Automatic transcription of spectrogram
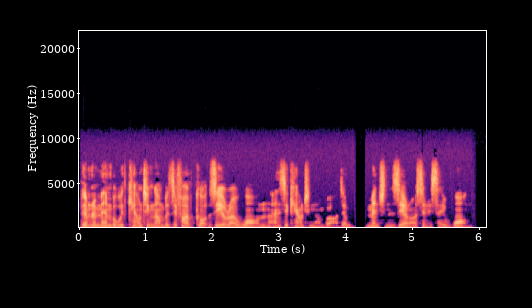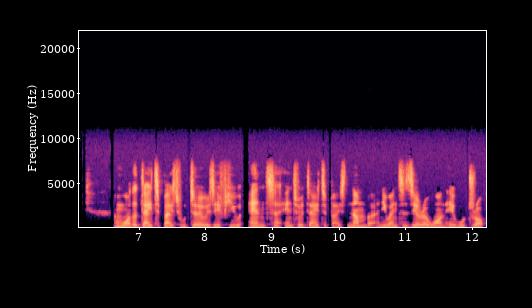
then remember with counting numbers, if I've got 0, 1, and it's a counting number, I don't mention the 0, I simply say 1. And what the database will do is if you enter into a database number and you enter 01, it will drop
